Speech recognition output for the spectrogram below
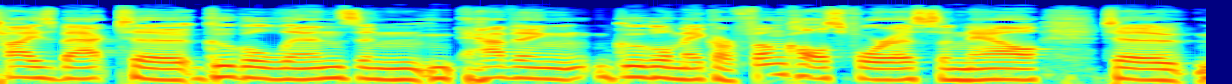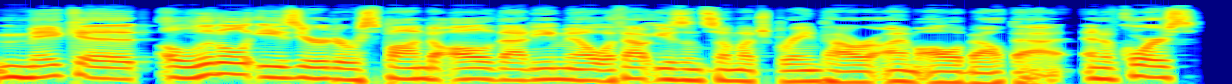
ties back to Google Lens and having Google make our phone calls for us. And now to make it a little easier to respond to all of that email without using so much brain power, I'm all about that. And of course,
